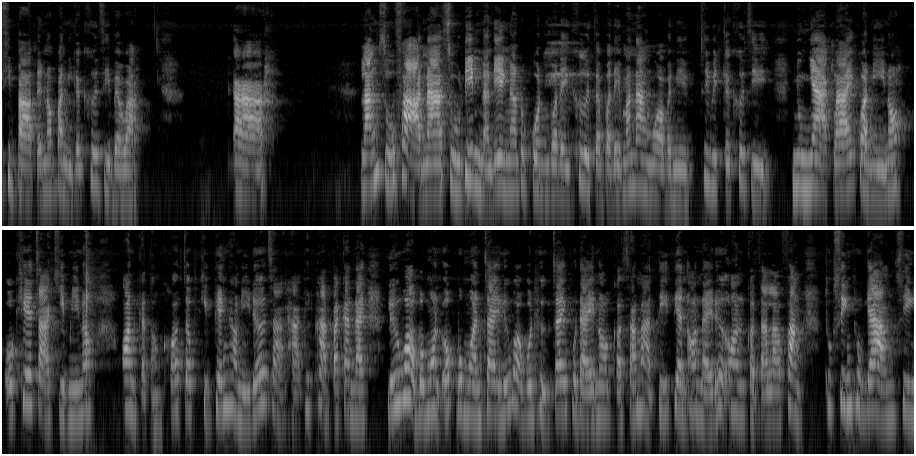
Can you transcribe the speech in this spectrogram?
40บาทแล้วเนาะปันนี้ก็คือสิแบบว่า อ่า หลังสู่ฝาหนาสู่ดินนั่นเองนะทุกคนบ่ได้คือแต่บ่ได้มานั่งว่าบัดนี้ชีวิตก็คือสิยุ่งยากหลายกว่านี้เนาะโอเคจ้าคลิปนี้เนาะ ออนก็ต้องขอจบคลิปเพียงเท่านี้เด้อจ้าถ้าผิดพลาดประการใดหรือว่าบ่มวนอกบ่มวนใจ หรือว่าบ่ถึกใจผู้ใดเนาะก็สามารถติเตียนออนได้เด้อออนก็จะรับฟังทุกสิ่งทุกอย่างสิ่ง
